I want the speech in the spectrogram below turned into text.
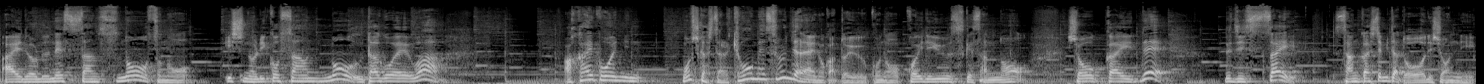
アイドルネッサンスのその石野莉子さんの歌声は赤い公園にもしかしたら共鳴するんじゃないのかというこの小出祐介さんの紹介でで実際参加してみたとオーディションに。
